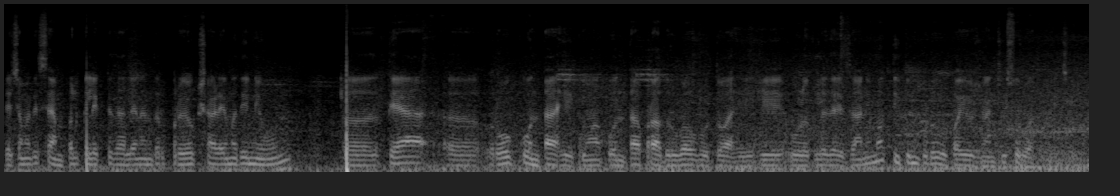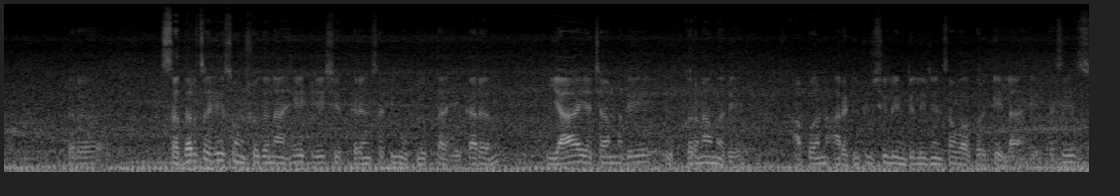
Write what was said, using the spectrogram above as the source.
त्याच्यामध्ये सॅम्पल कलेक्ट झाल्यानंतर प्रयोगशाळेमध्ये नेऊन त्या रोग कोणता आहे किंवा कोणता प्रादुर्भाव होतो आहे हे ओळखलं जायचं आणि मग तिथून पुढे उपाययोजनांची सुरुवात व्हायची तर सदरचं हे संशोधन आहे हे शेतकऱ्यांसाठी उपयुक्त आहे. कारण या याच्यामध्ये उपकरणामध्ये आपण आर्टिफिशियल इंटेलिजन्सचा वापर केला आहे. तसेच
